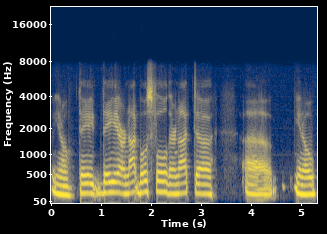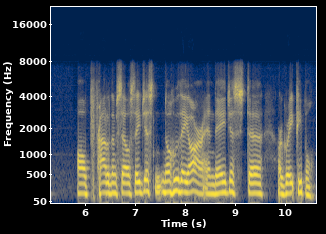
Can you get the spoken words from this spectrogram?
you know they they are not boastful. They're not uh, uh, you know all proud of themselves. They just know who they are, and they just uh, are great people.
